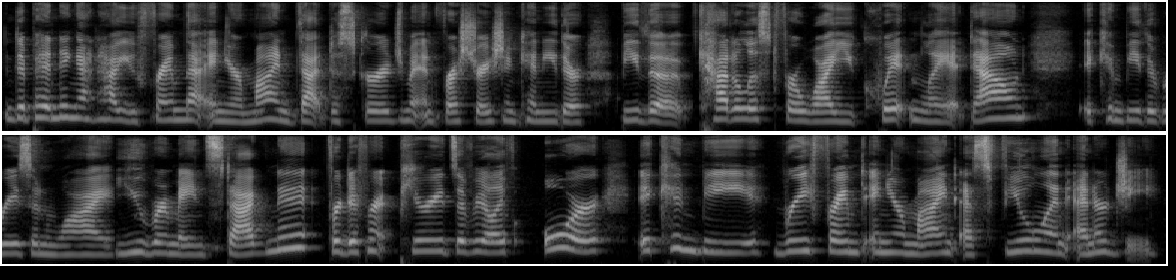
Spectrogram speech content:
And depending on how you frame that in your mind, that discouragement and frustration can either be the catalyst for why you quit and lay it down. It can be the reason why you remain stagnant for different periods of your life, or it can be reframed in your mind as fuel and energy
